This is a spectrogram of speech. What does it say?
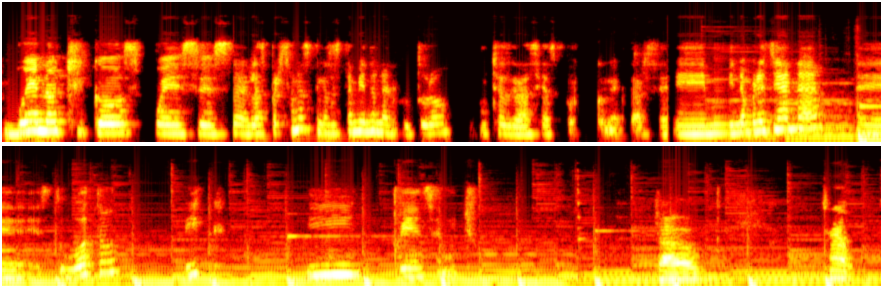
Bueno, chicos, pues este, las personas que nos están viendo en el futuro, muchas gracias por conectarse. Eh, mi nombre es Diana, eh, es tu voto, Vic, y cuídense mucho. Chao. Chao.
